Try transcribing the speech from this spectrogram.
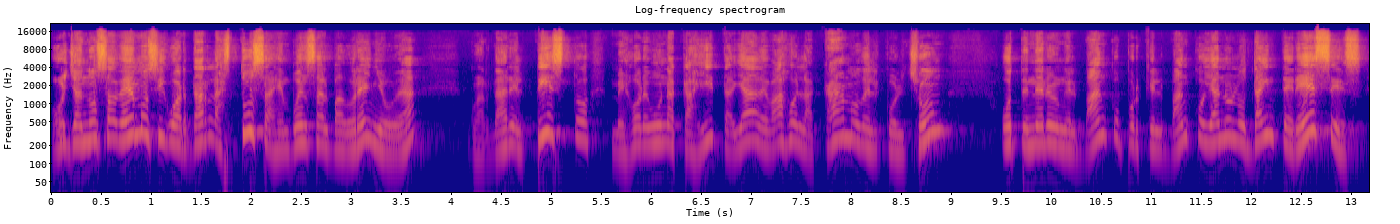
Hoy ya no sabemos si guardar las tuzas en buen salvadoreño, ¿verdad? Guardar el pisto, mejor en una cajita ya debajo de la cama o del colchón, o tenerlo en el banco, porque el banco ya no nos da intereses,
